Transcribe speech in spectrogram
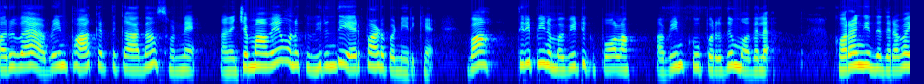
வருவ அப்படின்னு பார்க்கறதுக்காக தான் சொன்னேன். நான் நிஜமாகவே உனக்கு விருந்து ஏற்பாடு பண்ணியிருக்கேன். வா திருப்பி நம்ம வீட்டுக்கு போகலாம் அப்படின்னு கூப்பிட்றது முதல்ல. குரங்கு இந்த தடவை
